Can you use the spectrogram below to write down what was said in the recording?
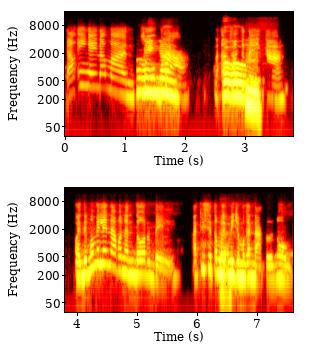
Ang ingay naman, Ang sobra. ingay. Na, ang Oo. sakit sa Mm. tenga. O, di bumili na ako ng doorbell. At least ito Yeah. medyo maganda tunog.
